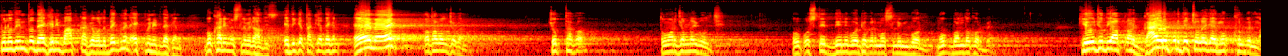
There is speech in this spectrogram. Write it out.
কোনোদিন তো দেখেনি বাপ কাকে বলে। দেখবেন, এক মিনিট দেখেন। বোখারি মুসলিমের হাদিস। এদিকে তাকিয়ে দেখেন এ মেঘ, কথা বলছো কেন? চুপ থাকো। তোমার জন্যই বলছি, উপস্থিত দিন বৈঠকের মুসলিম বোন মুখ বন্ধ করবেন। কেউ যদি আপনার গায়ের উপর দিয়ে চলে যায়, মুখ খুলবেন না।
